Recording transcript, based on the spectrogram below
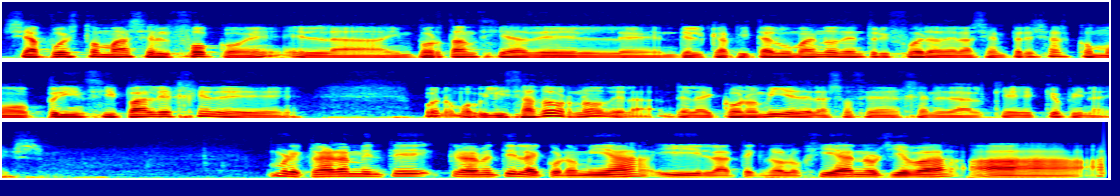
se ha puesto más el foco ¿eh? en la importancia del, del, capital humano dentro y fuera de las empresas como principal eje de, bueno, movilizador ¿no? de, la, de la economía y de la sociedad en general. ¿Qué, qué opináis? Hombre, claramente, claramente la economía y la tecnología nos lleva a,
